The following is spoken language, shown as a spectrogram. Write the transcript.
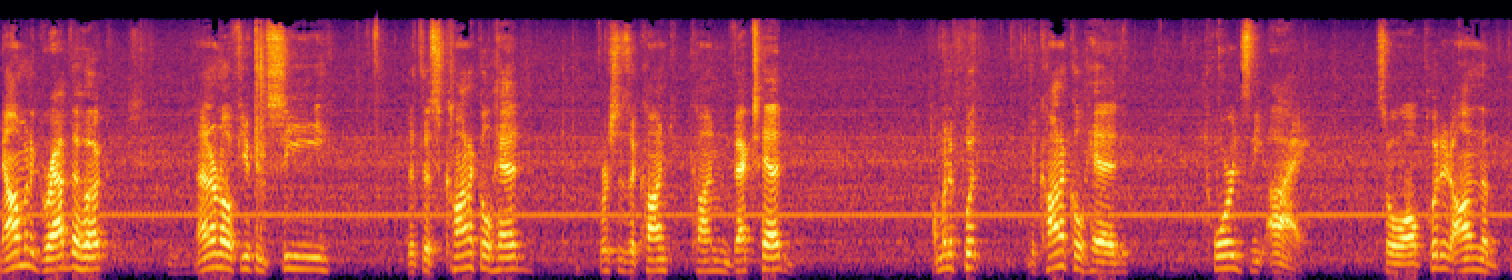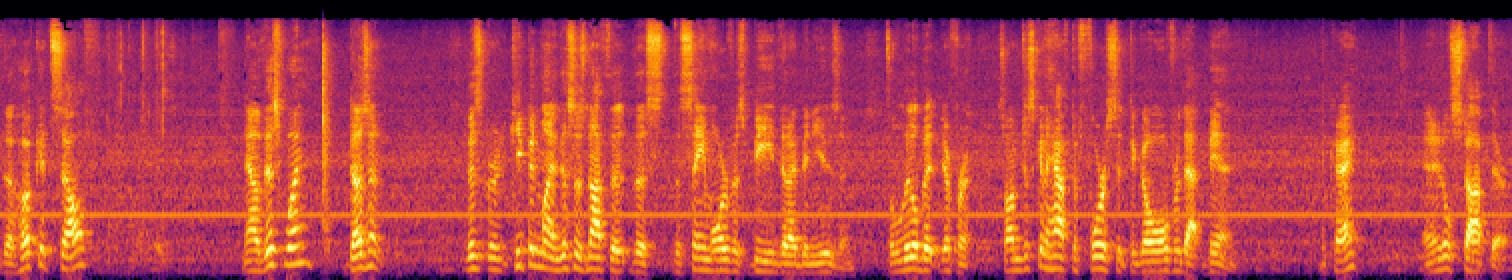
Now I'm going to grab the hook. I don't know if you can see that this conical head versus a con convex head. I'm going to put the conical head towards the eye. So I'll put it on the, the hook itself. Now this one doesn't, this, keep in mind this is not the, the, the same Orvis bead that I've been using. It's a little bit different. So I'm just going to have to force it to go over that bend. Okay? And it'll stop there.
